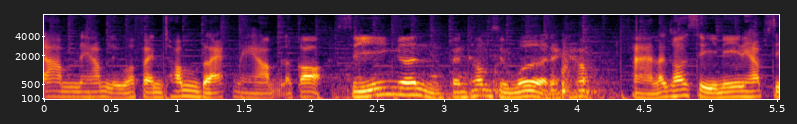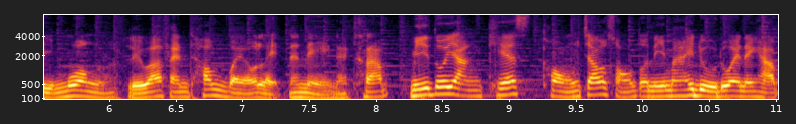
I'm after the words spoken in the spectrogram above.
ดำนะครับ หรือว่า Phantom Black นะครับ แล้วก็สีเงิน Phantom Silver นะครับอ่าแล้วก็สีนี้นะครับสีม่วงหรือว่า Phantom Violet นั่นเองนะครับ มีตัวอย่างเคสของเจ้า 2 ตัวนี้มาให้ดูด้วยนะครับ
